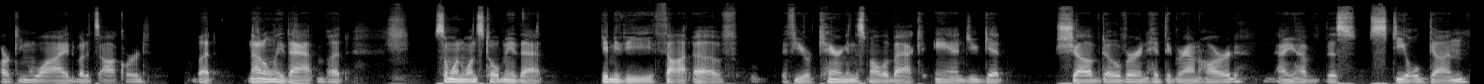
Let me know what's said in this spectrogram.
arcing wide, but it's awkward. But not only that, but someone once told me that gave me the thought of if you're carrying in the small of the back and you get shoved over and hit the ground hard, now you have this steel gun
